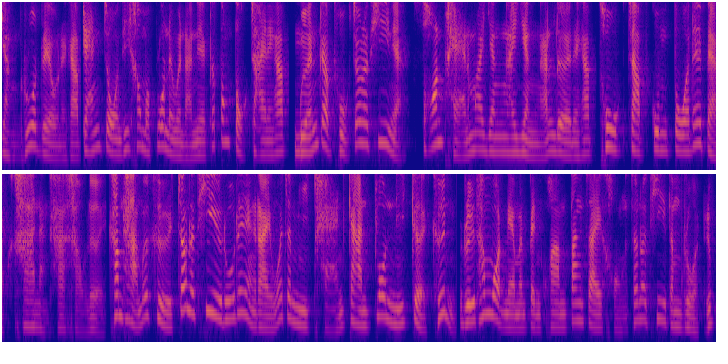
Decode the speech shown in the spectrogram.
อย่างรวดเร็วนะครับ แก๊งโจรที่เข้ามาปล้นในวันนั้นเนี่ยก็ต้องตกใจนะครับ เหมือนกับถูกเจ้าหน้าที่เนี่ยซ้อนแผนมายังไงอย่างนั้นเลยนะครับ ถูกจับกลุ่มตัวได้แบบคาหนังคาเขาเลยคำถามก็คือเจ้าหน้าที่รู้ได้อย่างไร ว่าจะมีแผนการปล้นนี้เกิดขึ้น หรือทั้งหมดเนี่ยมันเป็นความตั้งใจของเจ้าหน้าที่ตำรวจหรือ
